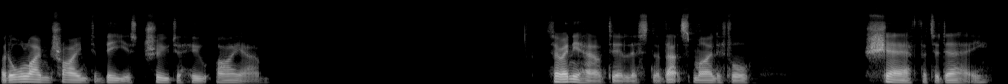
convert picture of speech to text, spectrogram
But all I'm trying to be is true to who I am. So, anyhow, dear listener, that's my little share for today.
